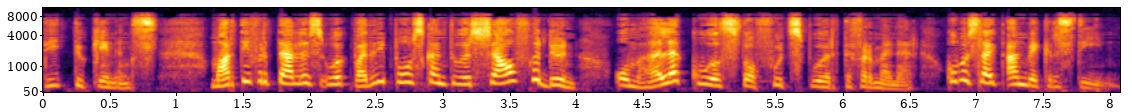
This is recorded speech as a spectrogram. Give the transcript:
die toekenninge. Martie vertel ons ook wat die poskantoor self gedoen om hulle koolstofvoetspoor te verminder. Kom ons sluit aan by Christine.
